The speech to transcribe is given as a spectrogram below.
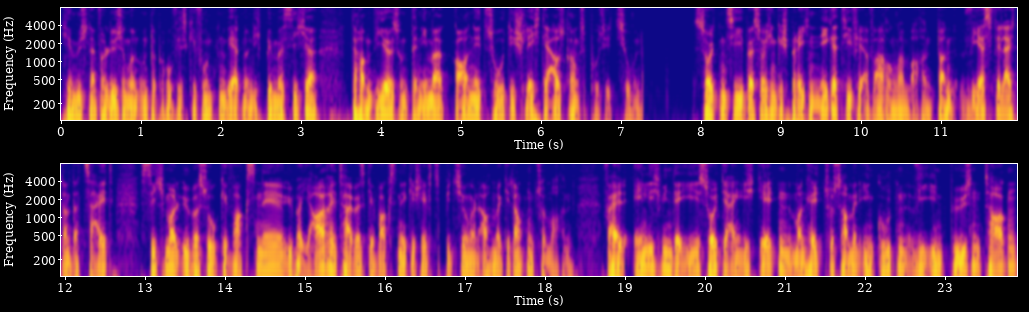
hier müssen einfach Lösungen unter Profis gefunden werden. Und ich bin mir sicher, da haben wir als Unternehmer gar nicht so die schlechte Ausgangsposition. Sollten Sie bei solchen Gesprächen negative Erfahrungen machen, dann wäre es vielleicht an der Zeit, sich mal über so gewachsene, über Jahre teilweise gewachsene Geschäftsbeziehungen auch mal Gedanken zu machen. Weil ähnlich wie in der Ehe sollte eigentlich gelten, man hält zusammen in guten wie in bösen Tagen.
